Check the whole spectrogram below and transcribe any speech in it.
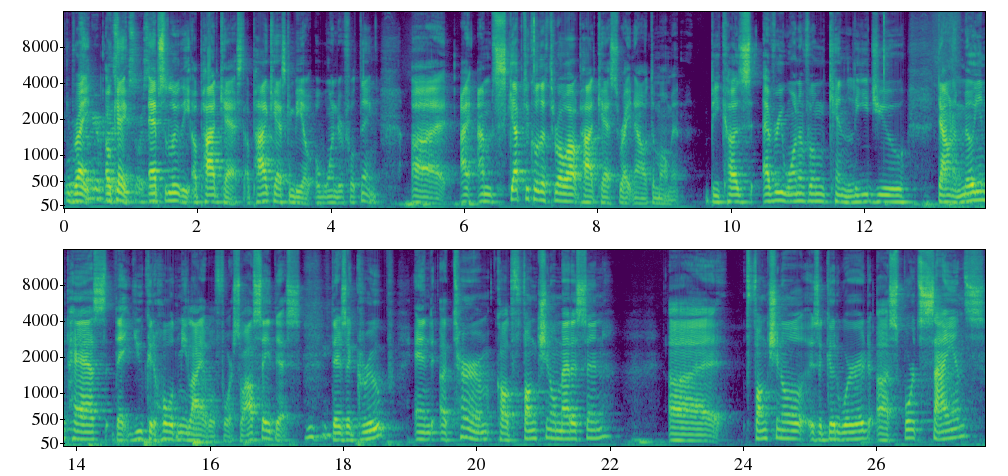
what are some of your right okay. resources? absolutely. A podcast. A podcast can be a, a wonderful thing. Uh, I, i'm skeptical to throw out podcasts right now at the moment because every one of them can lead you down a million paths that you could hold me liable for. So i'll say this. There's a group and a term called functional medicine. Uh, functional is a good word. Uh, sports science,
